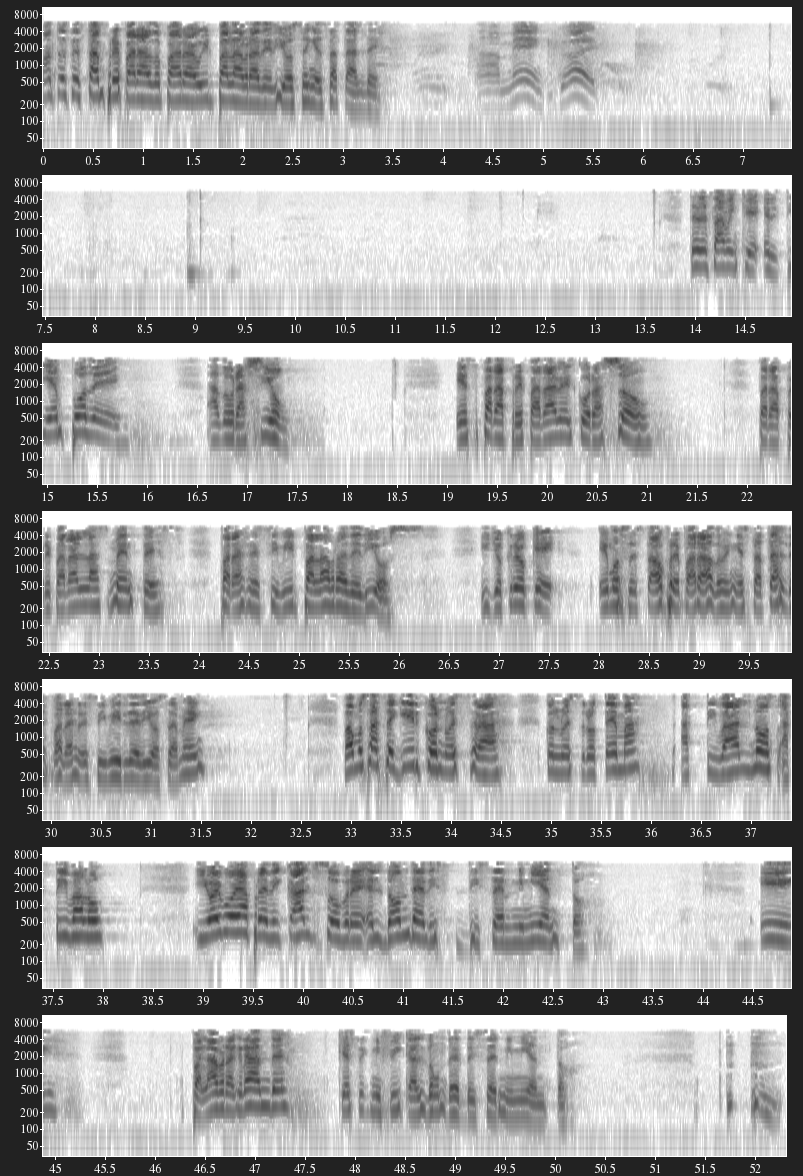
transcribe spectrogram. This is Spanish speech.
¿Cuántos están preparados para oír palabra de Dios en esta tarde? Amén. Good. Ustedes saben que el tiempo de adoración es para preparar el corazón, para preparar las mentes, para recibir palabra de Dios. Y yo creo que hemos estado preparados en esta tarde para recibir de Dios. Amén. Vamos a seguir con nuestra, con nuestro tema, activarnos, actívalo. Y hoy voy a predicar sobre el don de discernimiento. Y palabra grande, ¿Qué significa el don de discernimiento?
